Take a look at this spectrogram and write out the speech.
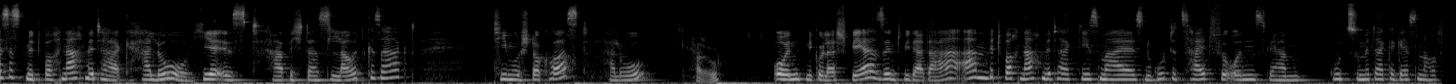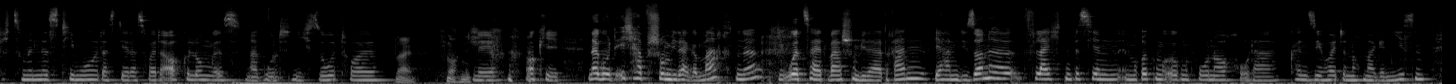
Es ist Mittwochnachmittag. Hallo, hier ist, habe ich das laut gesagt? Timo Stockhorst. Hallo. Hallo. Und Nicola Speer sind wieder da am Mittwochnachmittag. Diesmal ist eine gute Zeit für uns. Wir haben gut zu Mittag gegessen, hoffe ich zumindest, Timo, dass dir das heute auch gelungen ist. Na gut, nicht so toll. Nein, noch nicht. Nee, okay. Na gut, ich habe schon wieder gemacht, ne? Die Uhrzeit war schon wieder dran. Wir haben die Sonne vielleicht ein bisschen im Rücken irgendwo noch oder können sie heute noch mal genießen.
